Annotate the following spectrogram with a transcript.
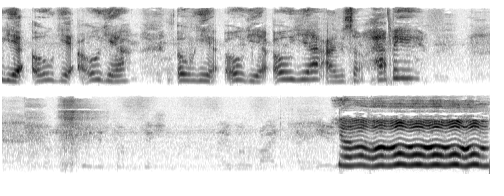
Oh yeah, oh yeah, oh yeah, oh yeah, oh yeah, oh yeah. I'm so happy. Yo!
